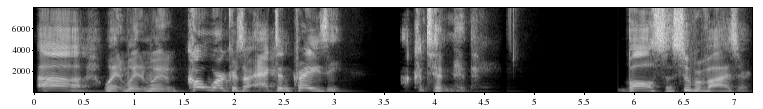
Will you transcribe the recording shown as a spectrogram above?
Uh, when, when, when co-workers are acting crazy, contentment. Boss and supervisor,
